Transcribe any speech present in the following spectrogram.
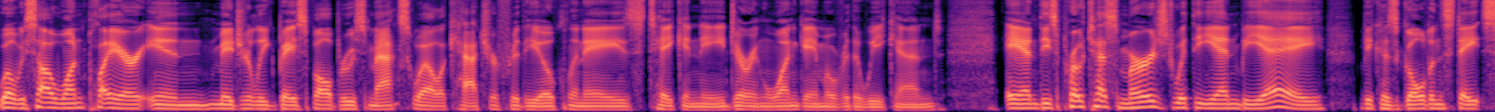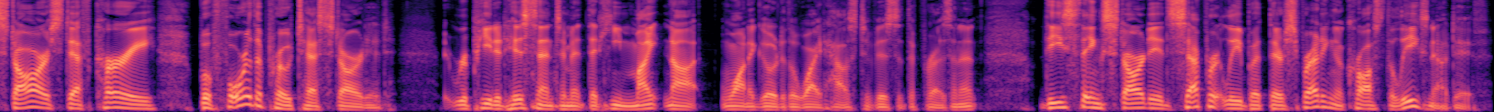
Well, we saw one player in Major League Baseball, Bruce Maxwell, a catcher for the Oakland A's, take a knee during one game over the weekend. And these protests merged with the NBA because Golden State star Steph Curry, before the protest started, repeated his sentiment that he might not want to go to the White House to visit the president. These things started separately, but they're spreading across the leagues now, Dave.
